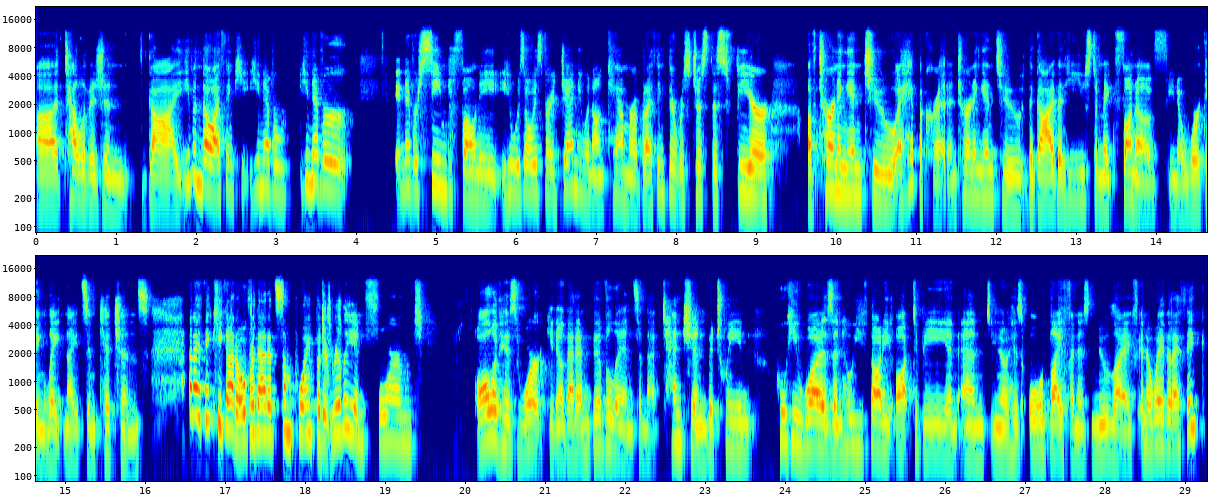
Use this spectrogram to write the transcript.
uh, television guy, even though I think he, he never he never it never seemed phony. He was always very genuine on camera, but I think there was just this fear of turning into a hypocrite and turning into the guy that he used to make fun of, you know, working late nights in kitchens. And I think he got over that at some point, but it really informed all of his work, you know, that ambivalence and that tension between who he was and who he thought he ought to be and and you know his old life and his new life in a way that I think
